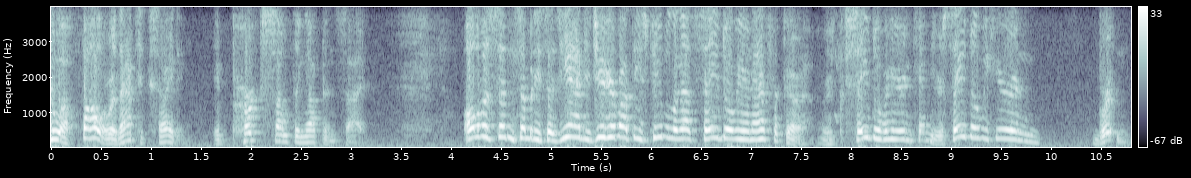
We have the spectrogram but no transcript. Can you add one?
to a follower, that's exciting. It perks something up inside. All of a sudden somebody says, yeah, did you hear about these people that got saved over here in Africa, or saved over here in Kenya, or saved over here in Britain?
